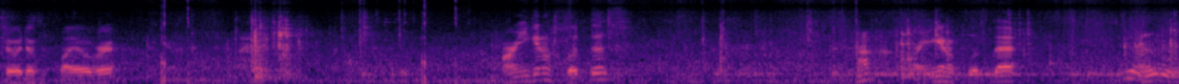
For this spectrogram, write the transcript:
So it doesn't fly over it? Aren't you gonna flip this? Huh? Aren't you gonna flip that? yeah I will.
